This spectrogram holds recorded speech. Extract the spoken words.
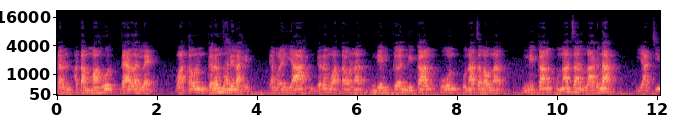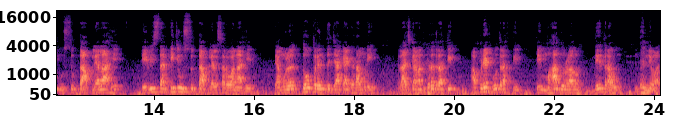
कारण आता माहोल तयार झालेला आहे. वातावरण गरम झालेलं आहे. त्यामुळे या गरम वातावरणात नेमकं निकाल कोण कुणाचा लावणार निकाल कुणाचा लागणार याची उत्सुकता आपल्याला आहे. तेवीस तारखेची उत्सुकता आपल्याला सर्वांना आहे. त्यामुळं तोपर्यंत ज्या काय घडामोडी राजकारणात घडत राहतील अपडेट होत राहतील ते महादोरळावर देत राहू. धन्यवाद.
